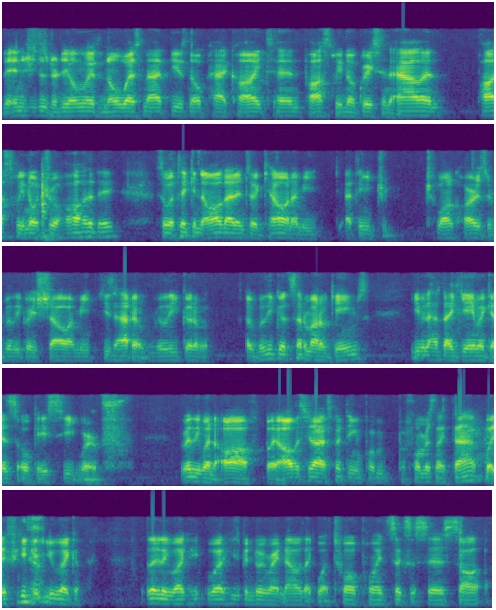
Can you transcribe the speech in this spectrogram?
the injuries that they're dealing with, no Wes Matthews, no Pat Connaughton, possibly no Grayson Allen, possibly no Jrue Holiday. So with taking all that into account, I mean, I think Jevon Carter is a really great show. I mean, he's had a really good a really good set amount of games even had that game against OKC where phew, really went off. But obviously not expecting a performance like that. But if he could yeah. get you like literally like what he's been doing right now is like what 12 points, six assists, solid,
